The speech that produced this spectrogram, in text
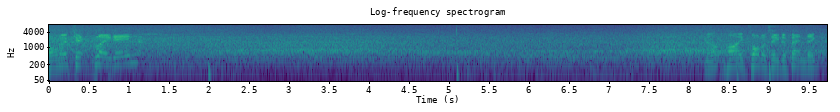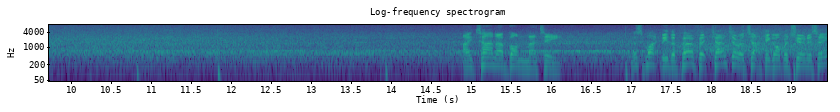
Corner kick played in. No, high quality defending. Aitana Bonmati. This might be the perfect counter-attacking opportunity.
